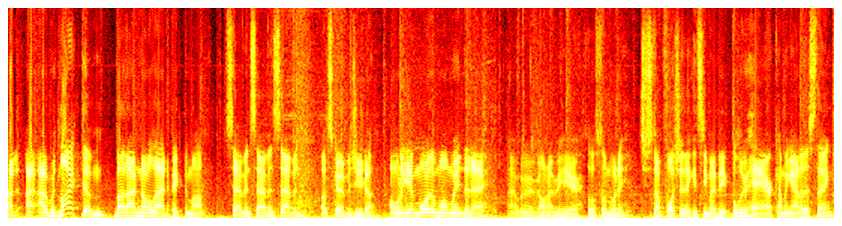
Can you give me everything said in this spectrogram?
I, I, I would like them, but I'm not allowed to pick them up. 777. Let's go, Vegeta. I want to get more than one win today. All right, we're going over here. Saw somebody. It's just unfortunate they can see my big blue hair coming out of this thing.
